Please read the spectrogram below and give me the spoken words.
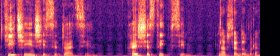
в тій чи іншій ситуації. Хай щастить всім! На все добре.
